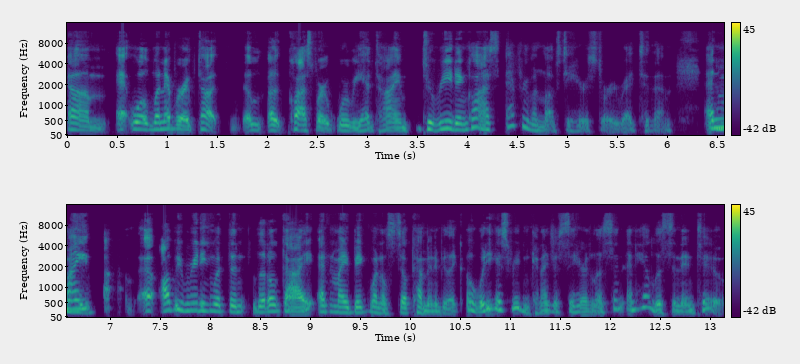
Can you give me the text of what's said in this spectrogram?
um at, well whenever i've taught a, a, class where, where we had time to read in class everyone loves to hear a story read to them. And mm-hmm. my uh, i'll be reading with the little guy and my big one will still come in and be like oh what are you guys reading? Can i just sit here and listen? And he'll listen in too.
